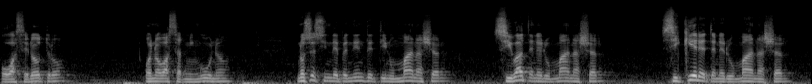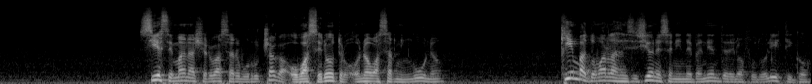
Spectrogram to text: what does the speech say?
o va a ser otro, o no va a ser ninguno. No sé si Independiente tiene un manager, si va a tener un manager, si quiere tener un manager, si ese manager va a ser Burruchaga o va a ser otro o no va a ser ninguno. ¿Quién va a tomar las decisiones en Independiente de lo futbolístico?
